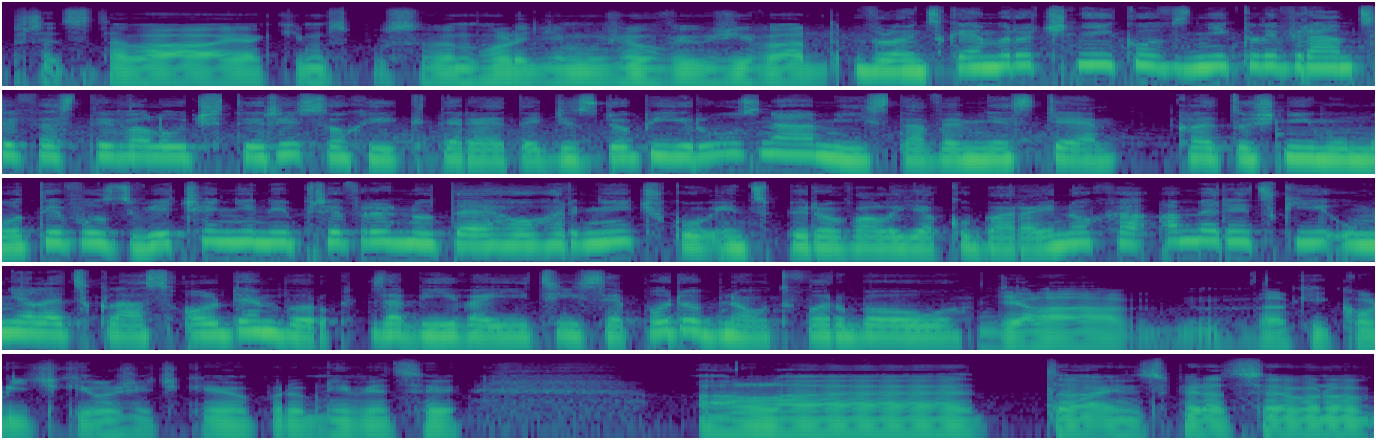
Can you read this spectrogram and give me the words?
představa, jakým způsobem ho lidi můžou využívat. V loňském ročníku vznikly v rámci festivalu čtyři sochy, které teď zdobí různá místa ve městě. K letošnímu motivu zvětšeniny přivrhnutého hrníčku inspiroval Jakuba Rajnocha americký umělec Klaas Oldenburg, zabývající se podobnou tvorbou. Dělá velký kolíčky, ložičky a podobné věci ale ta inspirace, ono,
